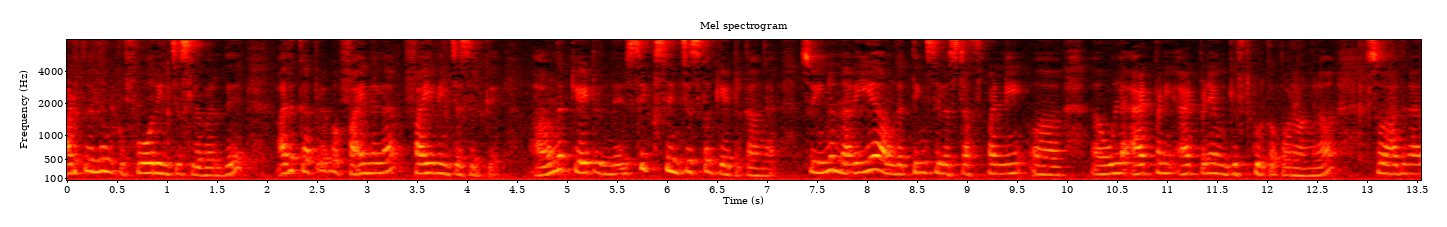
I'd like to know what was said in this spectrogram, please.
அடுத்து வந்து உங்களுக்கு ஃபோர் இன்ச்சஸில் வருது. அதுக்கப்புறம் இப்போ ஃபைனலாக ஃபைவ் இன்ச்சஸ் இருக்குது அவங்க கேட்டிருந்து சிக்ஸ் இன்ச்சஸ்க்கும் கேட்டிருக்காங்க. ஸோ இன்னும் நிறைய அவங்க திங்ஸ் இல்லை ஸ்டஃப் பண்ணி உள்ளே ஆட் பண்ணி ஆட் பண்ணி அவங்க கிஃப்ட் கொடுக்க போகிறாங்களாம் ஸோ அதனால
